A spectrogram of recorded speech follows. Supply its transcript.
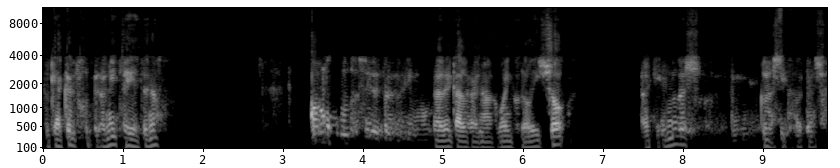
porque aquel fue peronista y este no. ¿Cómo pudo ser el peronismo una década ganada? Bueno, lo hizo no es clásico de pensar.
